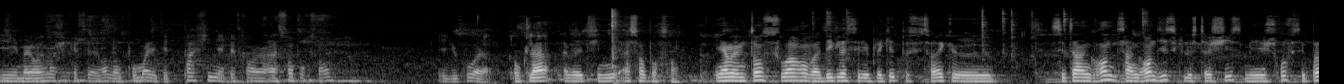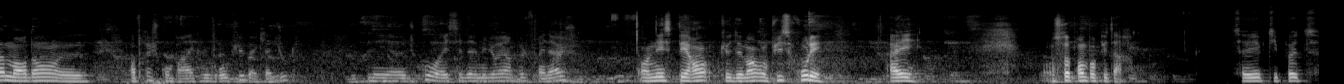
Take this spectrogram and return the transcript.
Et malheureusement, j'ai cassé la jambe. Donc pour moi, elle n'était pas finie à, 80, à 100%. Et du coup, voilà. Donc là, elle va être finie à 100%. Et en même temps, ce soir, on va déglacer les plaquettes parce que c'est vrai que c'est un grand, un grand disque, le Stachis, mais je trouve que c'est pas mordant. Euh. Après, je compare avec le gros cube, avec la Juke. Mais euh, du coup, on va essayer d'améliorer un peu le freinage en espérant que demain, on puisse rouler. Allez, on se reprend pour plus tard. Salut les petits potes,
